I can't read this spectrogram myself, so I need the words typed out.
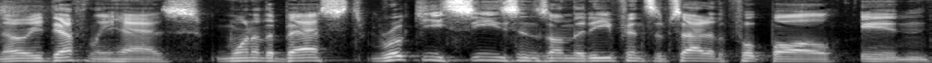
no, he definitely has one of the best rookie seasons on the defensive side of the football in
